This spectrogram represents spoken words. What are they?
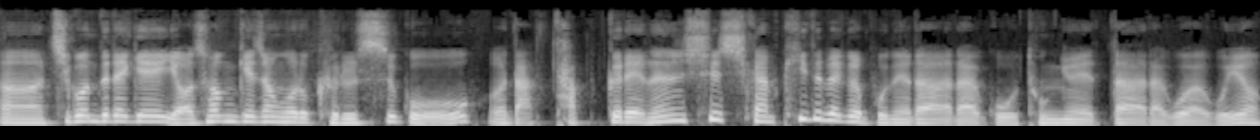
어, 직원들에게 여성 계정으로 글을 쓰고 어, 답글에는 실시간 피드백을 보내라라고 독려했다라고 하고요.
